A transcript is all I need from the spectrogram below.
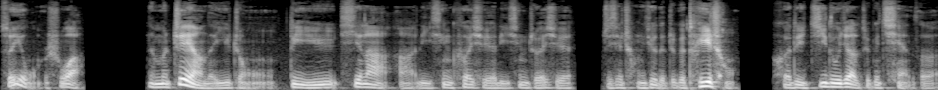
所以我们说啊，那么这样的一种对于希腊啊理性科学、理性哲学这些成就的这个推崇和对基督教的这个谴责。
